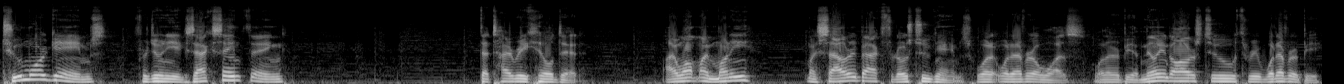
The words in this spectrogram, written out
two more games for doing the exact same thing that Tyreek Hill did. I want my money, my salary back for those two games, whatever it was, whether it be a million dollars, two, three, whatever it be.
